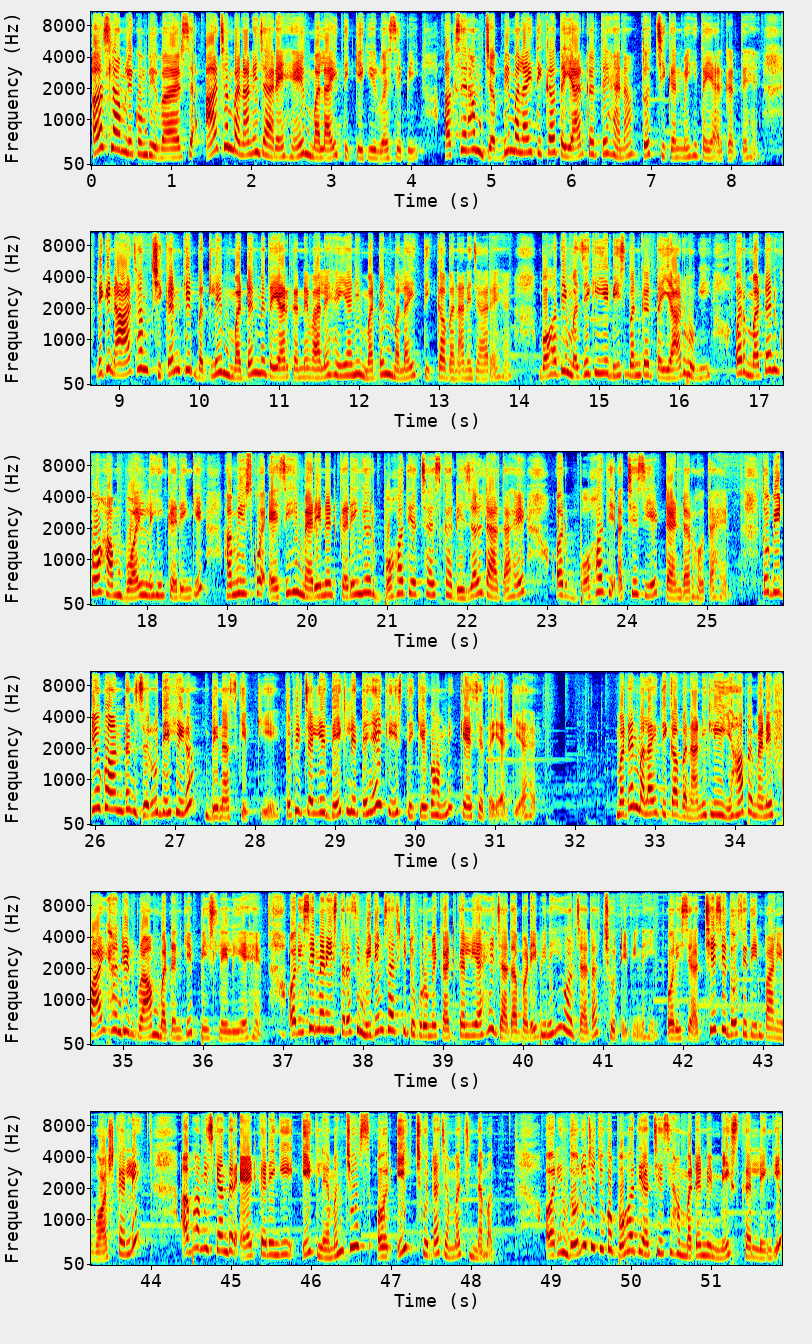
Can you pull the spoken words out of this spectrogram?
अस्सलाम वालेकुम व्यूवर्स आज हम बनाने जा रहे हैं मलाई टिक्के की रेसिपी अक्सर हम जब भी मलाई टिक्का तैयार करते हैं ना तो चिकन में ही तैयार करते हैं। लेकिन आज हम चिकन के बदले मटन में तैयार करने वाले हैं, यानी मटन मलाई टिक्का बनाने जा रहे हैं। बहुत ही मज़े की ये डिश बनकर तैयार होगी, और मटन को हम बॉयल नहीं करेंगे। हम इसको ऐसे ही मैरिनेट करेंगे, और बहुत ही अच्छा इसका रिज़ल्ट आता है, और बहुत ही अच्छे से ये टेंडर होता है। तो वीडियो को अंत तक ज़रूर देखिएगा, बिना स्किप किए। तो फिर चलिए देख लेते हैं कि इस टिक्के को हमने कैसे तैयार किया है? मटन मलाई टिक्का बनाने के लिए यहाँ पे मैंने 500 ग्राम मटन के पीस ले लिए हैं और इसे मैंने इस तरह से मीडियम साइज़ के टुकड़ों में कट कर लिया है, ज़्यादा बड़े भी नहीं और ज़्यादा छोटे भी नहीं। और इसे अच्छे से दो से तीन पानी वॉश कर लें। अब हम इसके अंदर ऐड करेंगे एक लेमन जूस और एक छोटा चम्मच नमक। और इन दोनों चीज़ों को बहुत ही अच्छे से हम मटन में मिक्स कर लेंगे।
